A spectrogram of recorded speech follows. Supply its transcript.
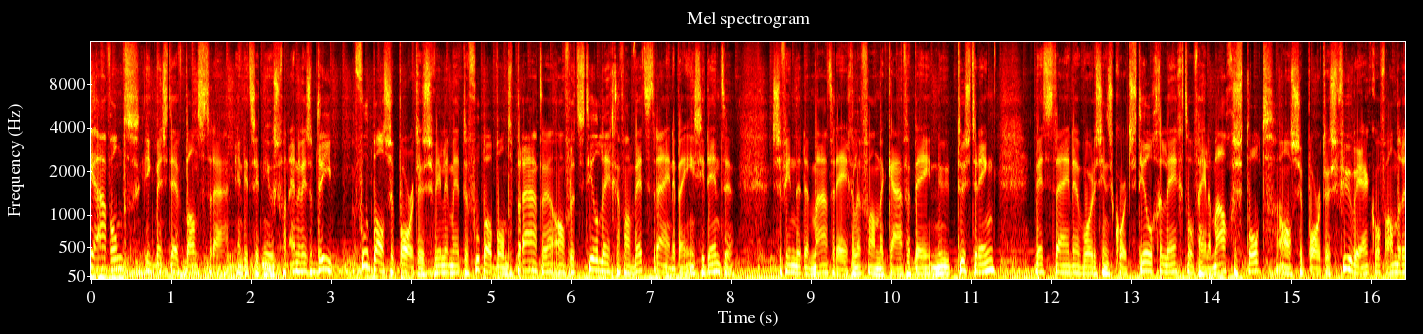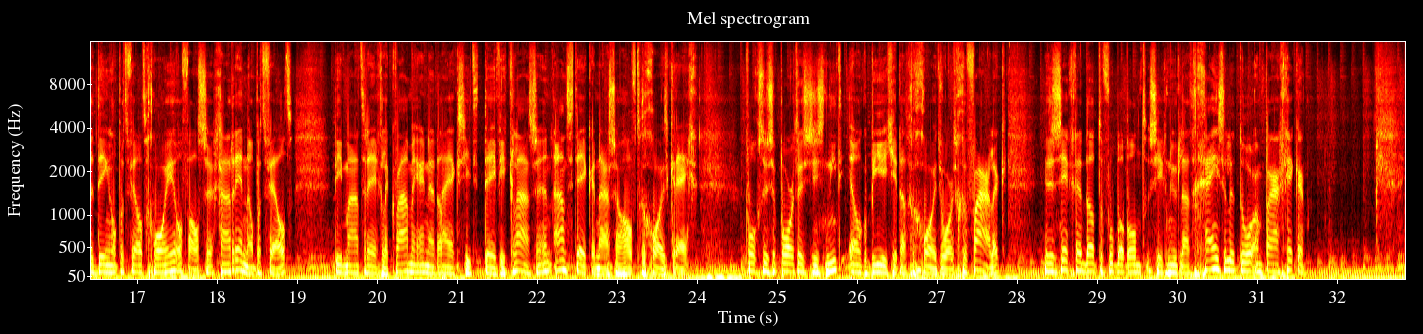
Goedenavond, ik ben Stef Banstra en dit is het nieuws van NWS op 3. Voetbalsupporters willen met de voetbalbond praten over het stilleggen van wedstrijden bij incidenten. Ze vinden de maatregelen van de KVB nu te streng. Wedstrijden worden sinds kort stilgelegd of helemaal gestopt... als supporters vuurwerk of andere dingen op het veld gooien of als ze gaan rennen op het veld. Die maatregelen kwamen er nadat Ajaxiet Davy Klaassen een aansteker naar zijn hoofd gegooid kreeg. Volgens de supporters is niet elk biertje dat gegooid wordt gevaarlijk. Ze zeggen dat de voetbalbond zich nu laat gijzelen door een paar gekken.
